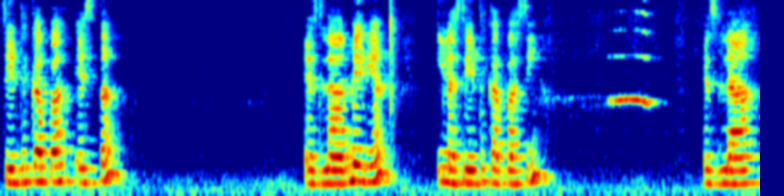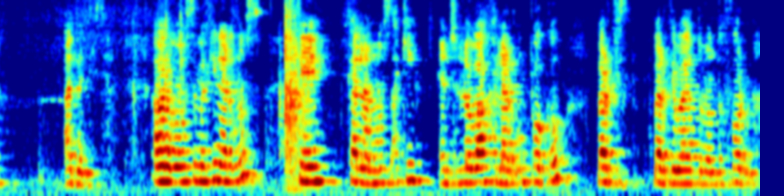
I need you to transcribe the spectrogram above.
siguiente capa esta es la media y la siguiente capa así es la adventicia. Ahora vamos a imaginarnos que jalamos aquí. Entonces lo voy a jalar un poco para que, para que vaya tomando forma.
